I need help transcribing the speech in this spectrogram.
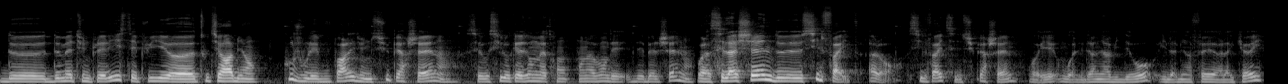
de, mettre une playlist et puis euh, tout ira bien je voulais vous parler d'une super chaîne. C'est aussi l'occasion de mettre en, avant des, belles chaînes. Voilà, c'est la chaîne de Sealfight. Alors, Sealfight, c'est une super chaîne. Vous voyez, on voit les dernières vidéos. Il a bien fait à l'accueil.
